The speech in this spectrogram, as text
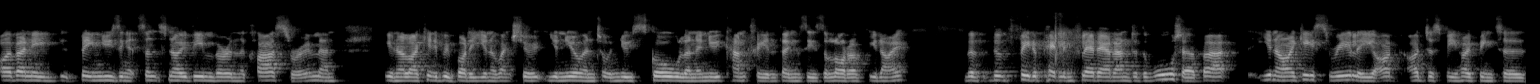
I've only been using it since November in the classroom, and you know, like everybody, you know, once you're you're new into a new school and a new country and things, there's a lot of you know, the the feet are paddling flat out under the water. But you know, I guess really, I'd I'd just be hoping to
